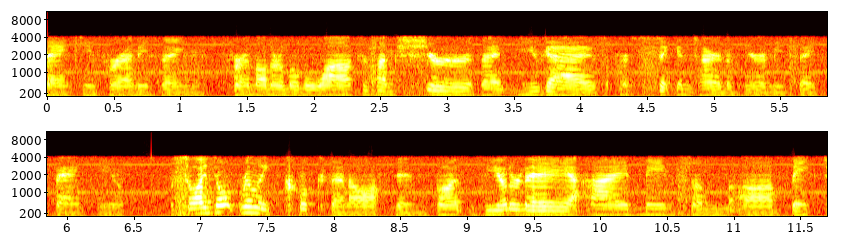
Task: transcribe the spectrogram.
thank you for anything for another little while, because I'm sure that you guys are sick and tired of hearing me say thank you. So I don't really cook that often, but the other day I made some uh, baked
